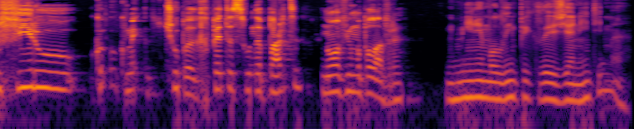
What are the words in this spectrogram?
Prefiro. é- Desculpa, repete a segunda parte. Não ouvi uma palavra. Mínimo olímpico da higiene íntima?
